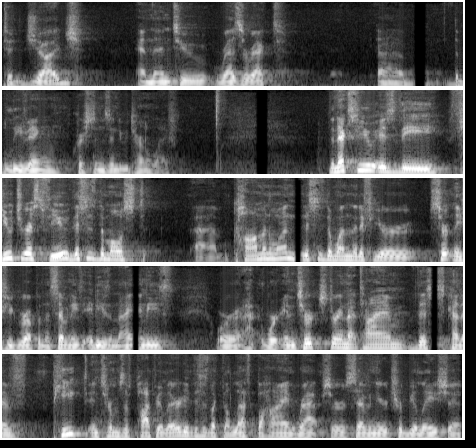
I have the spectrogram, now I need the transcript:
to judge and then to resurrect uh, the believing Christians into eternal life. The next view is the futurist view. This is the most um, common one. This is the one that if you're certainly if you grew up in the 70s, 80s, and 90s, or were in church during that time, this kind of peaked in terms of popularity. This is like the Left Behind rapture, seven year tribulation,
